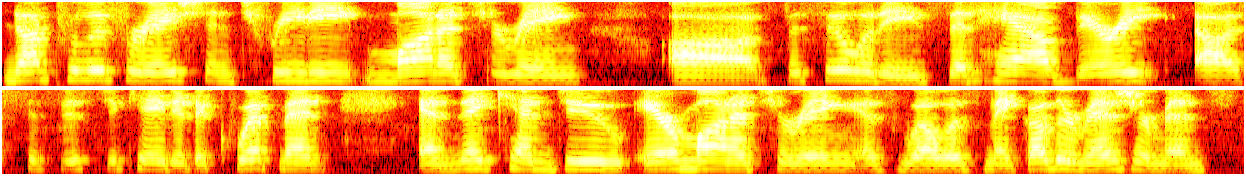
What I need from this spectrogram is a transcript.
Non-Proliferation Treaty monitoring uh, facilities that have very uh, sophisticated equipment, and they can do air monitoring as well as make other measurements.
